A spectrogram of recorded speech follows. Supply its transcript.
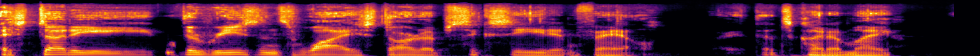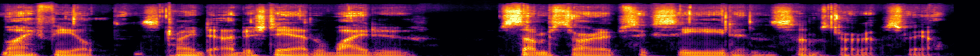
I study the reasons why startups succeed and fail. Right? That's kind of my my field. It's trying to understand why do some startups succeed and some startups fail.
